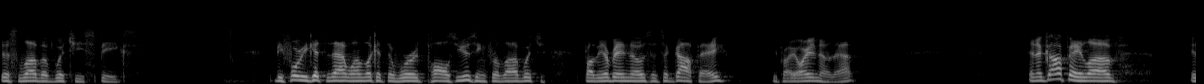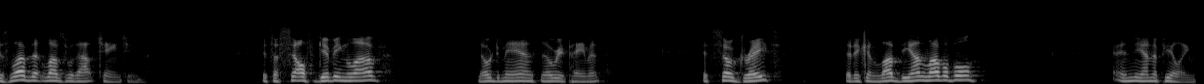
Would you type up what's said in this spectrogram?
this love of which he speaks. Before we get to that, I want to look at the word Paul's using for love, which probably everybody knows it's agape. You probably already know that. And agape love is love that loves without changing. It's a self giving love, no demands, no repayment. It's so great that it can love the unlovable and the unappealing.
